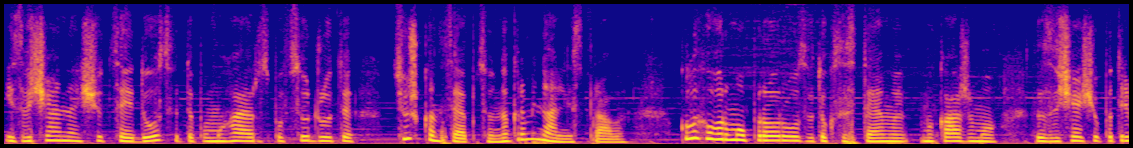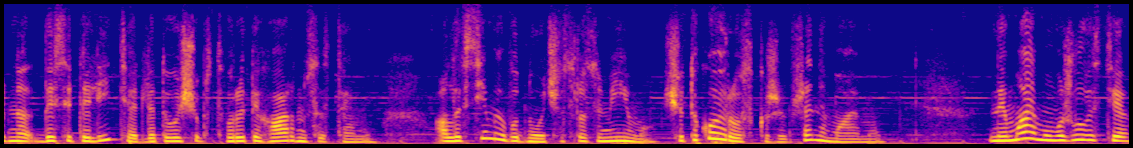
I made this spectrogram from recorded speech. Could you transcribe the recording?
І звичайно, що цей досвід допомагає розповсюджувати цю ж концепцію на кримінальні справи. Коли говоримо про розвиток системи, ми кажемо зазвичай, що потрібно десятиліття для того, щоб створити гарну систему. Але всі ми водночас розуміємо, що такої розкоші вже не маємо. Не маємо можливості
